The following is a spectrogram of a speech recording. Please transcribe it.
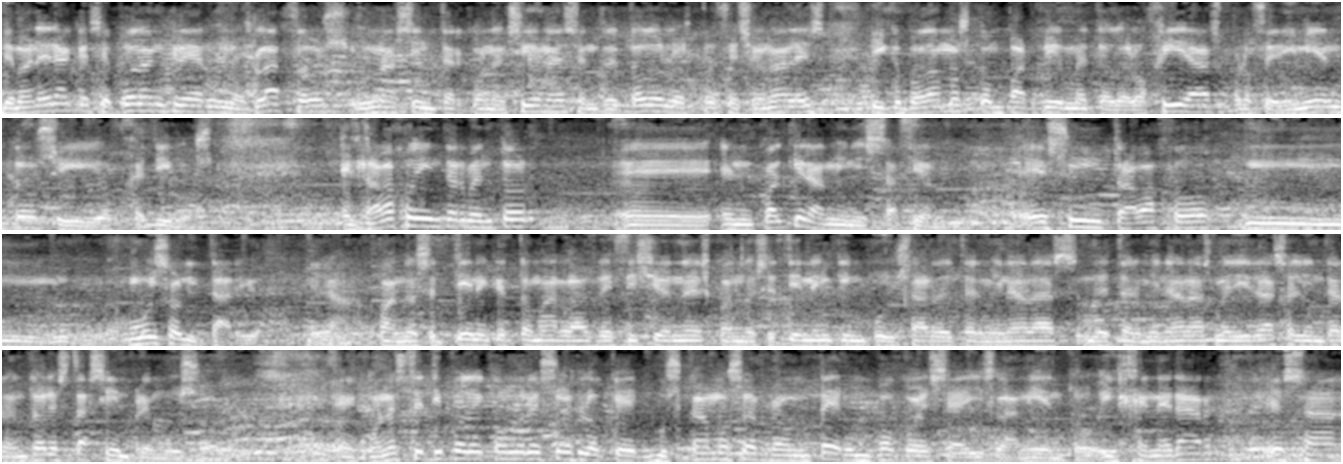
de manera que se puedan crear unos lazos, unas interconexiones entre todos los profesionales y que podamos compartir metodologías, procedimientos y objetivos. El trabajo de interventor eh, en cualquier administración. Es un trabajo mm, muy solitario, cuando se tiene que tomar las decisiones, cuando se tienen que impulsar determinadas, determinadas medidas, el interventor está siempre muy solo. Eh, con este tipo de congresos lo que buscamos es romper un poco ese aislamiento y generar esa,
